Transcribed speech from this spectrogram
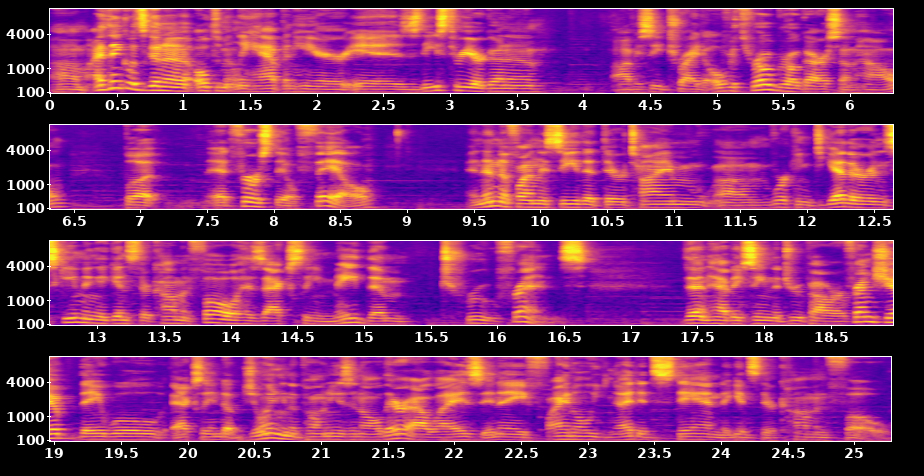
Um, I think what's going to ultimately happen here is these three are going to obviously try to overthrow Grogar somehow, but at first they'll fail, and then they'll finally see that their time um, working together and scheming against their common foe has actually made them true friends. Then, having seen the true power of friendship, they will actually end up joining the ponies and all their allies in a final united stand against their common foe,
